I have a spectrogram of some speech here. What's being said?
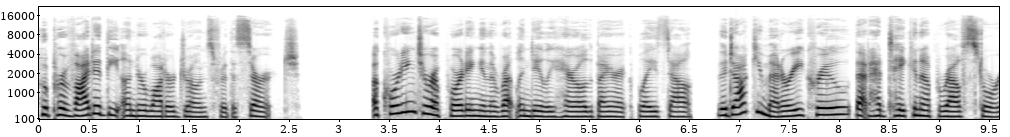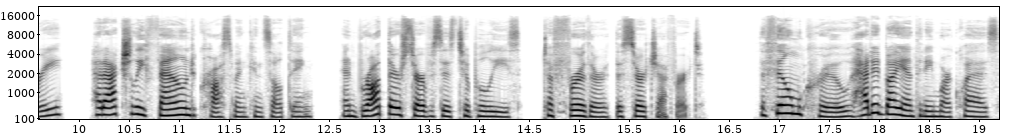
who provided the underwater drones for the search. According to reporting in the Rutland Daily Herald by Eric Blaisdell, the documentary crew that had taken up Ralph's story had actually found Crossman Consulting and brought their services to police to further the search effort. The film crew, headed by Anthony Marquez,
